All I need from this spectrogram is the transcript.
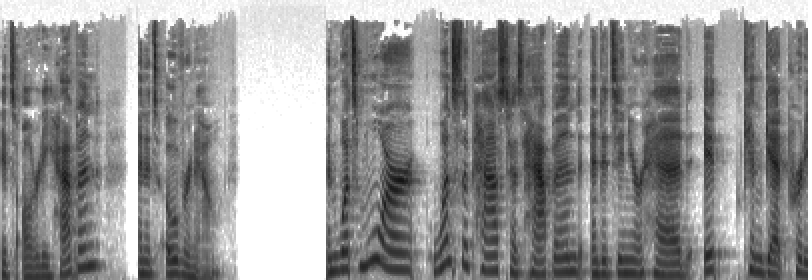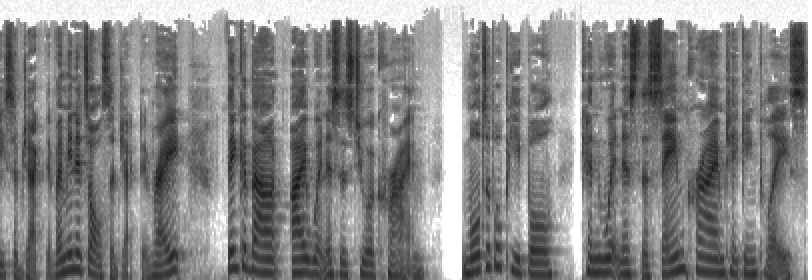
It's already happened and it's over now. And what's more, once the past has happened and it's in your head, it can get pretty subjective. I mean, it's all subjective, right? Think about eyewitnesses to a crime. Multiple people can witness the same crime taking place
